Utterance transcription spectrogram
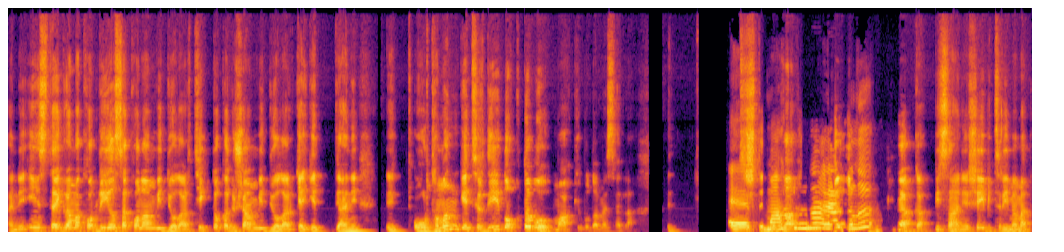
hani Instagram'a, Reels'a konan videolar, TikTok'a düşen videolar yani e, ortamın getirdiği nokta bu mahkubu da mesela. Ee, İşte mahkumla alakalı Bir dakika, bir saniye şey bitireyim hemen.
